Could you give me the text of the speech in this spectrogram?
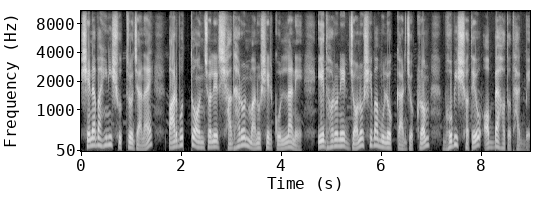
সেনাবাহিনী সূত্র জানায়, পার্বত্য অঞ্চলের সাধারণ মানুষের কল্যাণে এ ধরনের জনসেবামূলক কার্যক্রম ভবিষ্যতেও অব্যাহত থাকবে।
